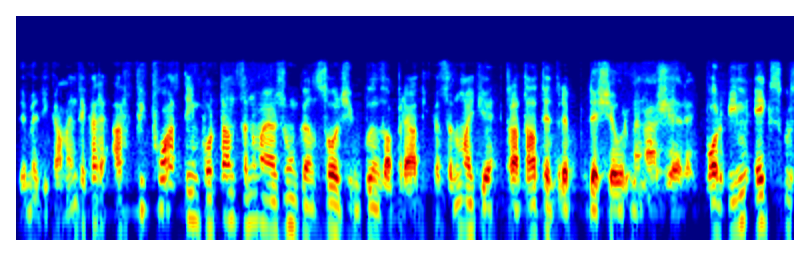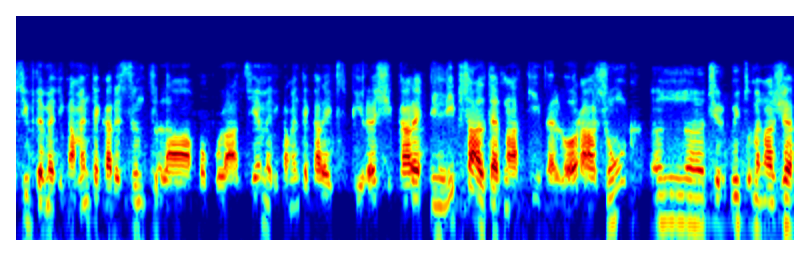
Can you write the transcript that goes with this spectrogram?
de medicamente care ar fi foarte important să nu mai ajungă în sol și în pânza preatică, să nu mai fie tratate drept deșeuri menajere. Vorbim exclusiv de medicamente care sunt la populație, medicamente care expiră și care, din lipsa alternativelor, ajung în uh, circuitul menajer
